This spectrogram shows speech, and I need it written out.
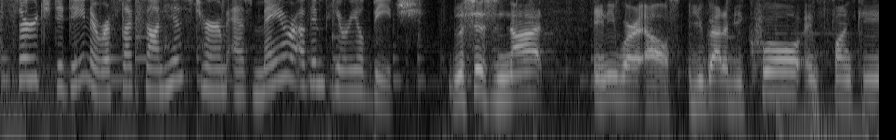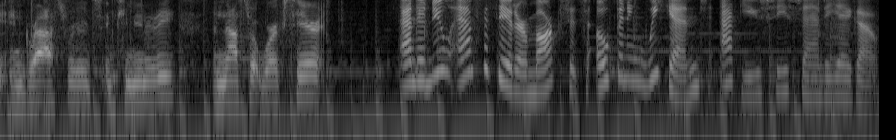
Serge Dedina reflects on his term as mayor of Imperial Beach. This is not anywhere else. You got to be cool and funky and grassroots and community, and that's what works here. And a new amphitheater marks its opening weekend at UC San Diego.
